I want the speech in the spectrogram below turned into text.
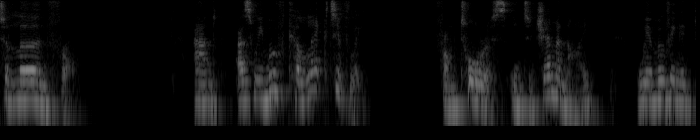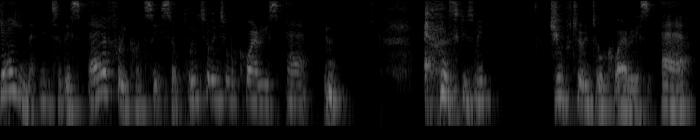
to learn from. And as we move collectively from Taurus into Gemini, we're moving again into this air frequency. So Pluto into Aquarius air. Excuse me. Jupiter into Aquarius air.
